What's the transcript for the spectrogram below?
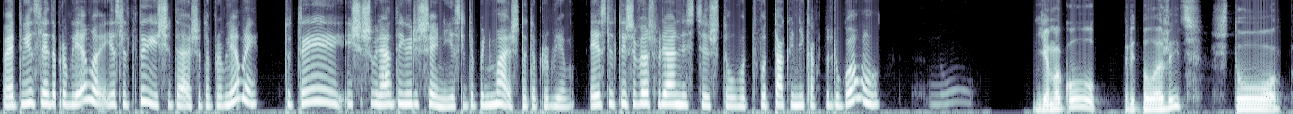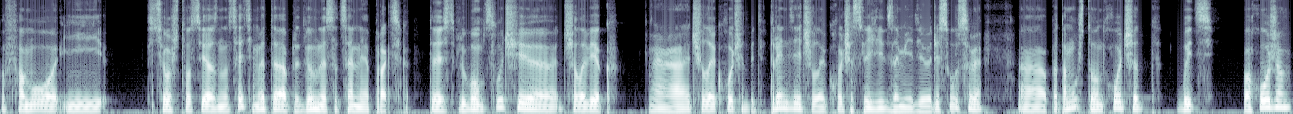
Поэтому, если это проблема, если ты считаешь это проблемой, то ты ищешь варианты ее решения, если ты понимаешь, что это проблема. А если ты живешь в реальности, что вот, вот так и никак по-другому, ну... Я могу предположить, что ФОМО и все, что связано с этим, это определенная социальная практика. То есть в любом случае человек, а, человек хочет быть в тренде, человек хочет следить за медиаресурсами, а, потому что он хочет быть похожим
